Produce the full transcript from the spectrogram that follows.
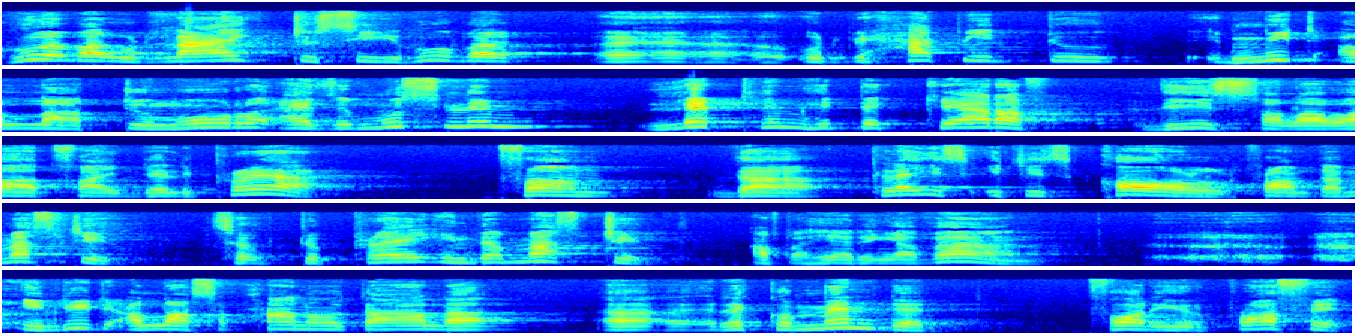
Whoever would like to see, whoever uh, would be happy to meet Allah tomorrow as a Muslim, let him he take care of these salawat, five daily prayer, from the place it is called, from the masjid. So to pray in the masjid after hearing adhan. Indeed, Allah subhanahu wa ta'ala uh, recommended for your prophet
